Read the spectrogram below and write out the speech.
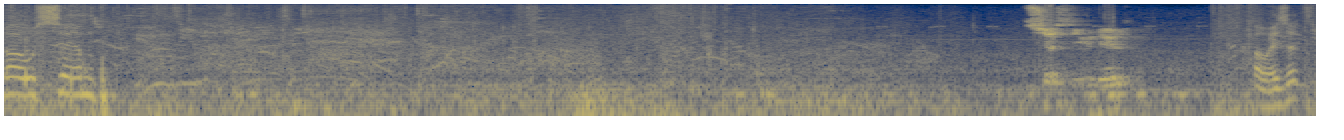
No, Sim! It's just you, dude. Oh, is it?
